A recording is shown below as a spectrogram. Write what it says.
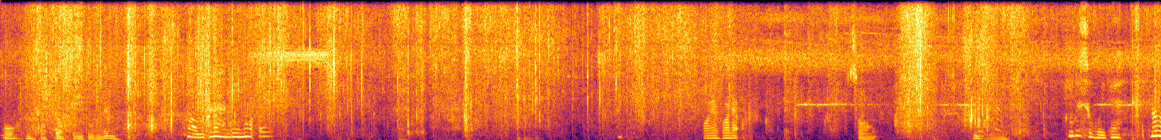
โอ้นี่ครับดอกตุ่มๆเล่นหอมขนาดเลยเนาะเอ้ยพอแล้วพอแล้วสองมันสวยแท้เนาะ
